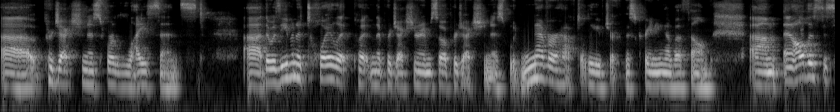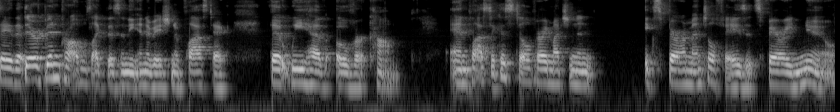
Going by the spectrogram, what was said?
Uh, projectionists were licensed. Uh, there was even a toilet put in the projection room so a projectionist would never have to leave during the screening of a film. Um, and all this to say that there have been problems like this in the innovation of plastic that we have overcome. And plastic is still very much in an experimental phase. It's very new.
